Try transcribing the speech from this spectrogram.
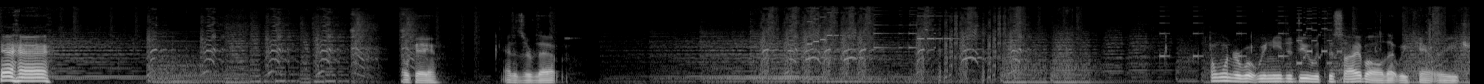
Haha. Okay. I deserve that. I wonder what we need to do with this eyeball that we can't reach.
